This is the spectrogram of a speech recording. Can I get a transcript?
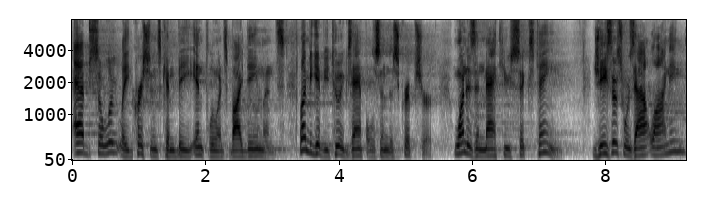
Absolutely, Christians can be influenced by demons. Let me give you two examples in the scripture. One is in Matthew 16. Jesus was outlining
